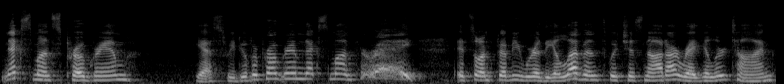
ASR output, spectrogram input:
Next month's program, yes, we do have a program next month. Hooray! It's on February the 11th, which is not our regular time.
